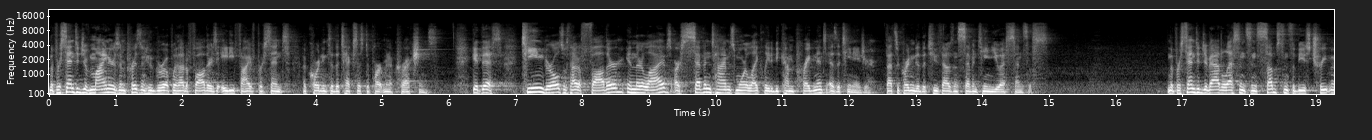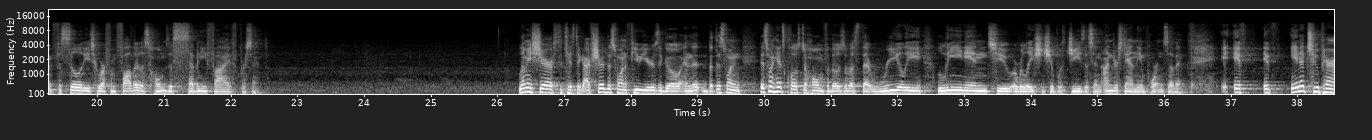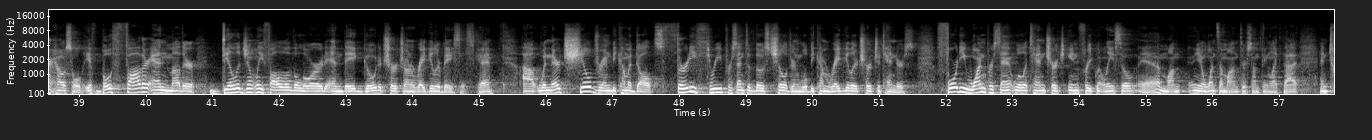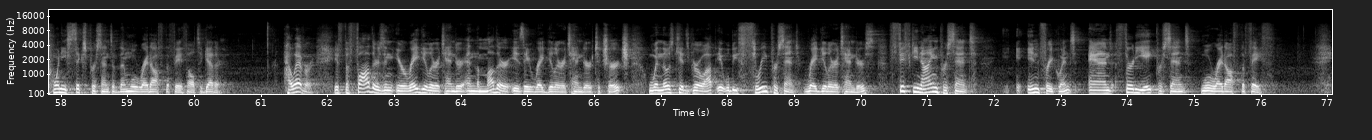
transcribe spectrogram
The percentage of minors in prison who grew up without a father is 85%, according to the Texas Department of Corrections. Get this teen girls without a father in their lives are seven times more likely to become pregnant as a teenager. That's according to the 2017 US Census. And the percentage of adolescents in substance abuse treatment facilities who are from fatherless homes is 75%. Let me share a statistic. I've shared this one a few years ago, and th- but this one, this one hits close to home for those of us that really lean into a relationship with Jesus and understand the importance of it. If, if in a two parent household, if both father and mother diligently follow the Lord and they go to church on a regular basis, okay, uh, when their children become adults, 33% of those children will become regular church attenders. 41% will attend church infrequently, so a month, you know, once a month or something like that. And 26% of them will write off the faith altogether. However, if the father's an irregular attender and the mother is a regular attender to church, when those kids grow up, it will be 3% regular attenders, 59% infrequent, and 38% will write off the faith.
